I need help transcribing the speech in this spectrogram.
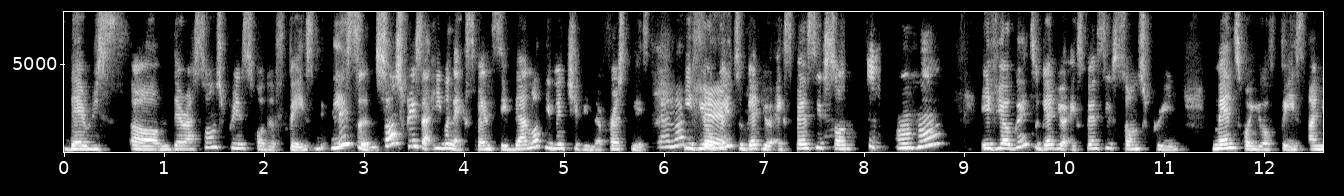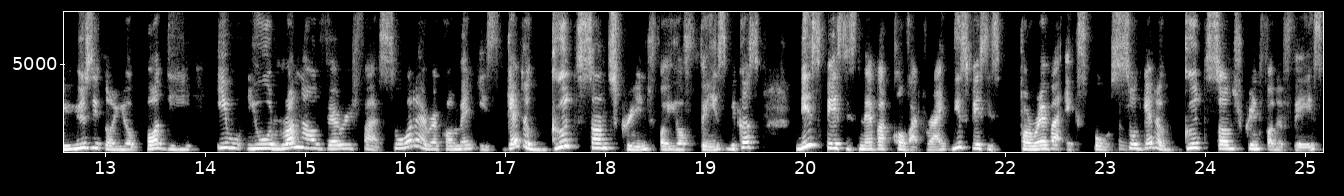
there is um, there are sunscreens for the face. Listen, sunscreens are even expensive. They are not even cheap in the first place. If you're going to get your expensive sun, mm-hmm, if you're going to get your expensive sunscreen meant for your face and you use it on your body, it, you would run out very fast. So what I recommend is get a good sunscreen for your face because this face is never covered, right? This face is forever exposed. So get a good sunscreen for the face,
